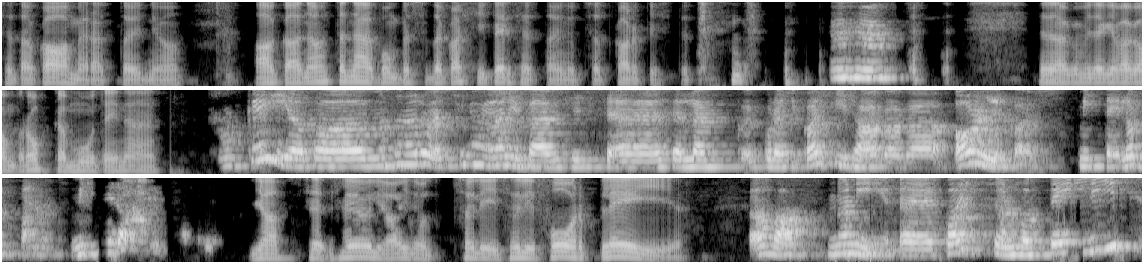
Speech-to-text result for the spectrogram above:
seda kaamerat, onju. aga noh, ta näeb umbes seda kassi perset ainult sealt karbist, et mm. -hmm. nagu midagi väga rohkem muud ei näe. okei okay,, aga ma saan aru, et sinu jaanipäev siis äh, selle kuradi kassisaagaga algas, mitte ei lõppenud. mis edasi? jah, see, see oli ainult, see oli, see oli foreplay. ahah, no nii, äh, kass on hotellis,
